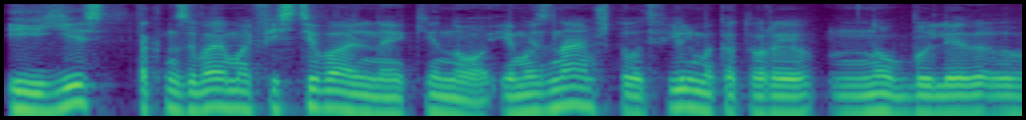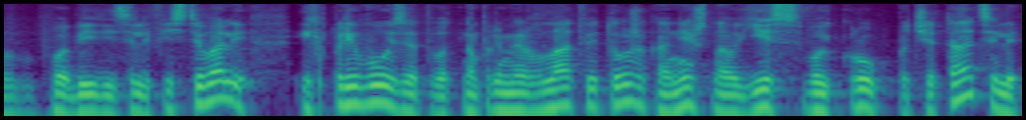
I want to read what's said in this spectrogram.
и есть так называемое фестивальное кино. И мы знаем, что вот фильмы, которые ну, были э, победители фестивалей, их привозят. Вот, например, в Латвии тоже, конечно, есть свой круг почитателей,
